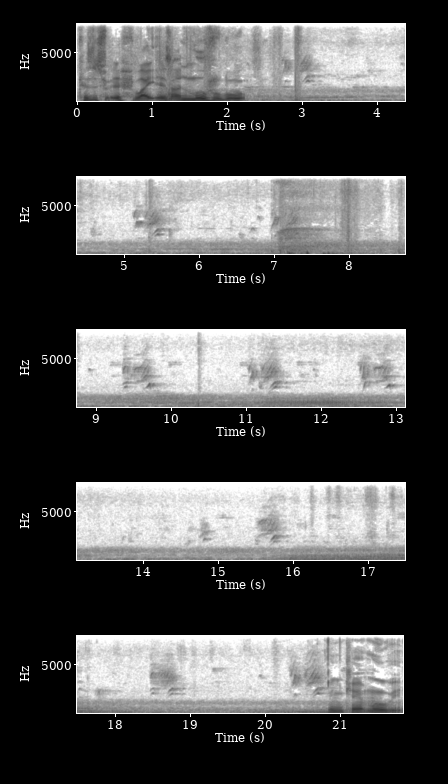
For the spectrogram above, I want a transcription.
Because if light is unmovable, and you can't move it.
